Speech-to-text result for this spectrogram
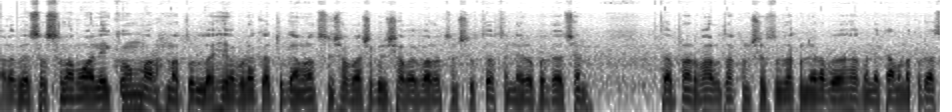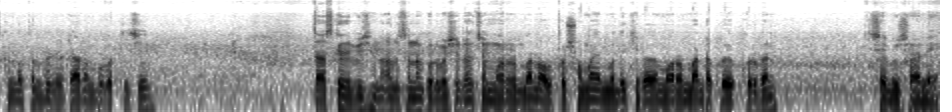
হ্যালো আসসালামু আলাইকুম রহমতুল্লাহি আবরাকাতু কেমন আছেন সবাই? আশা করি সবাই ভালো আছেন, সুস্থ আছেন, নিরাপদে আছেন। তো আপনারা ভালো থাকুন, সুস্থ থাকুন, নিরাপদে থাকুন। কামনা করে আজকে নতুন ভিডিওটা আরম্ভ করতেছি। তো আজকে যে বিষয়ে আলোচনা করব সেটা হচ্ছে মরণবান অল্প সময়ের মধ্যে কীভাবে মরণবানটা প্রয়োগ করবেন সে বিষয় নিয়ে।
